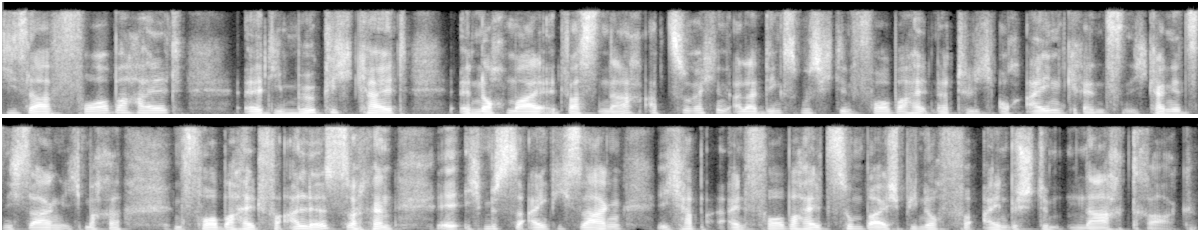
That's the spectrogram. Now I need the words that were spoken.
dieser Vorbehalt äh, die Möglichkeit, äh, nochmal etwas nachabzurechnen. Allerdings muss ich den Vorbehalt natürlich auch eingrenzen. Ich kann jetzt nicht sagen, ich mache einen Vorbehalt für alles, sondern äh, ich müsste eigentlich sagen, ich habe einen Vorbehalt zum Beispiel noch für einen bestimmten Nachtrag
